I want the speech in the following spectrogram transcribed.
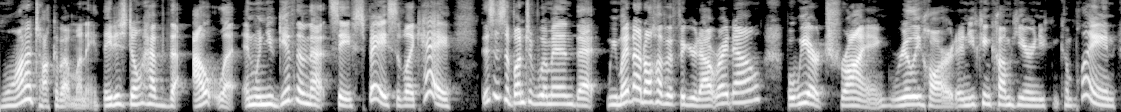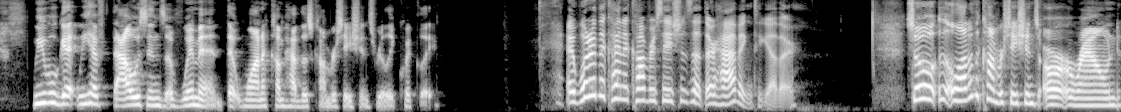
want to talk about money. They just don't have the outlet and when you give them that safe space of like hey this is a bunch of women that we might not all have it figured out right now but we are trying really hard and you can come here and you can complain we will get we have thousands of women that want to come have those conversations really quickly. And what are the kind of conversations that they're having together so a lot of the conversations are around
